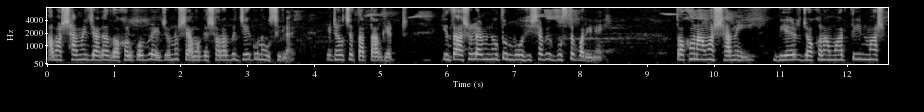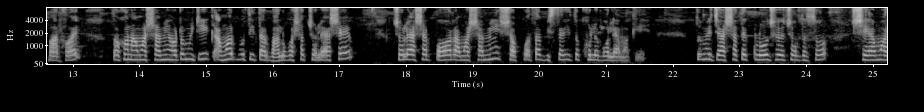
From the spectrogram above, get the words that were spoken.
আমার স্বামীর জায়গা দখল করবে, এই জন্য সে আমাকে সরাবে যে কোনো উসিলায়। এটা হচ্ছে তার টার্গেট কিন্তু আসলে আমি নতুন বউ হিসাবে বুঝতে পারি নাই। তখন আমার স্বামী বিয়ের যখন আমার তিন মাস পার হয়, তখন আমার স্বামী অটোমেটিক আমার প্রতি তার ভালোবাসা চলে আসে। চলে আসার পর আমার স্বামী সব কথা বিস্তারিত খুলে বলে আমাকে, তুমি যার সাথে ক্লোজ হয়ে চলতেছো, সে আমার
